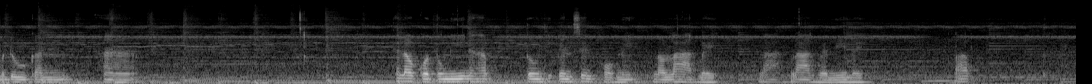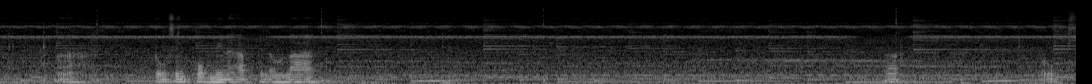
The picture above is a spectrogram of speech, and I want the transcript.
มาดูกันอ่า ให้เรากดตรงนี้นะครับ ตรงที่เป็นเส้นผมนี่เราลากเลยลากลากแบบนี้เลยปั๊บตรงเส้นผมนี้นะครับให้เราลากโอเค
